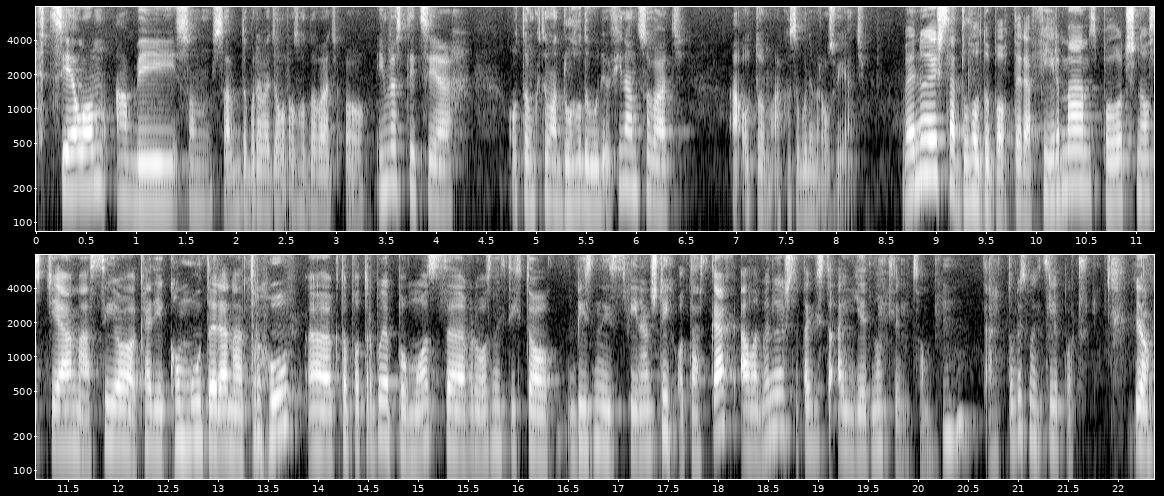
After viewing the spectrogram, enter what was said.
s cieľom, aby som sa dobre vedel rozhodovať o investíciách, o tom, kto ma dlhodobo bude financovať a o tom, ako sa budem rozvíjať. Venuješ sa dlhodobo teda firmám, spoločnostiam a CEO a kade komu teda na trhu, eh, kto potrebuje pomôcť eh, v rôznych týchto biznis finančných otázkach, ale venuješ sa takisto aj jednotlivcom. Mm-hmm. A to by sme chceli počuť. Jo,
